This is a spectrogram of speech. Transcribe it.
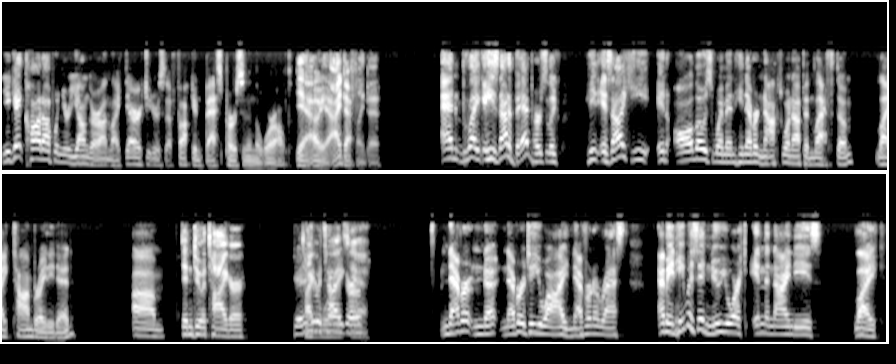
You get caught up when you're younger on like Derek Jeter's the fucking best person in the world. Yeah. Oh yeah. I definitely did. And like he's not a bad person. Like he, it's not like he in all those women he never knocked one up and left them like Tom Brady did. Um, Didn't do a tiger. didn't Tiger do a Woods, tiger. yeah. Never, no, never a DUI, never an arrest. I mean, he was in New York in the '90s, like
